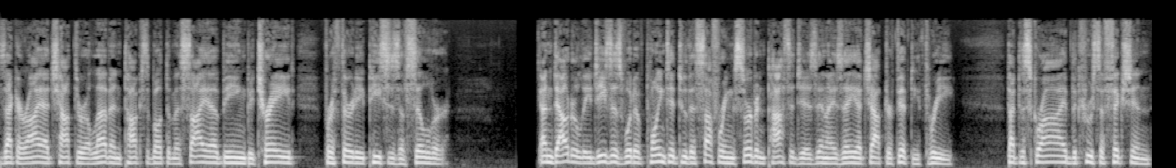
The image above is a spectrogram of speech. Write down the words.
Zechariah chapter 11 talks about the Messiah being betrayed for 30 pieces of silver. Undoubtedly, Jesus would have pointed to the suffering servant passages in Isaiah chapter 53 that describe the crucifixion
